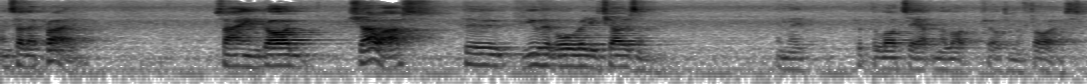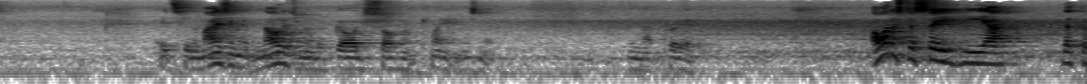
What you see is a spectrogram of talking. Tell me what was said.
And so they prayed, saying, God, show us who you have already chosen. And they put the lots out, and the lot fell to Matthias. It's an amazing acknowledgement of God's sovereign plan, isn't it? In that prayer. I want us to see here that the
